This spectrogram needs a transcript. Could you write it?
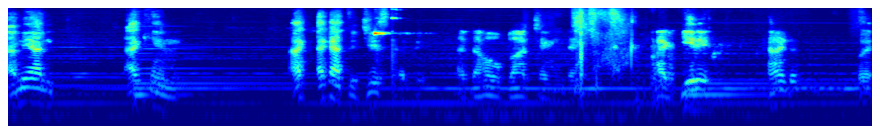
I mean, I I can I I got the gist of it, like the whole blockchain thing. I get it, kind of, but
